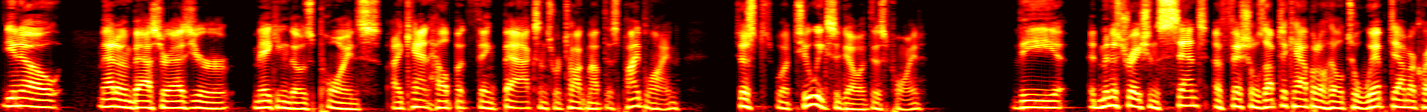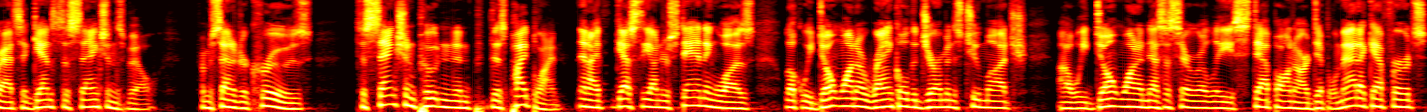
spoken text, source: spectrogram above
You know, Madam Ambassador, as you're making those points, I can't help but think back since we're talking about this pipeline. Just what, two weeks ago at this point, the administration sent officials up to Capitol Hill to whip Democrats against the sanctions bill from Senator Cruz to sanction Putin and this pipeline. And I guess the understanding was look, we don't want to rankle the Germans too much. Uh, we don't want to necessarily step on our diplomatic efforts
